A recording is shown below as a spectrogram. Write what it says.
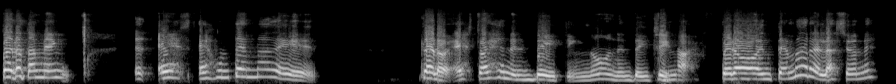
Pero también es, es, un tema de, claro, esto es en el dating, ¿no? En el dating life. Pero en tema de relaciones,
